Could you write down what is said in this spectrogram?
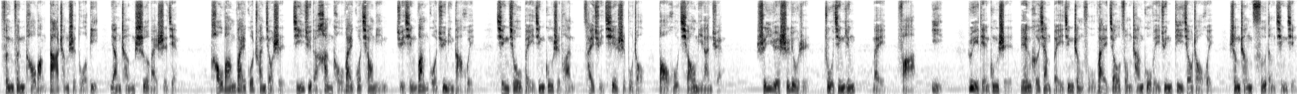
纷纷逃往大城市躲避，酿成涉外事件。逃亡外国传教士集聚的汉口外国侨民举行万国居民大会，请求北京公使团采取切实步骤保护侨民安全。十一月十六日，驻京英、美、法、意、瑞典公使联合向北京政府外交总长顾维钧递交照会。声称此等情形，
